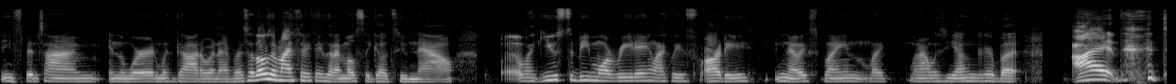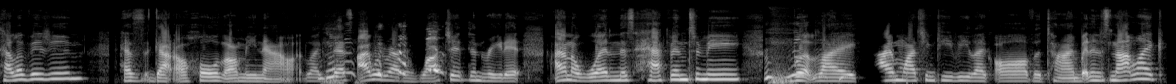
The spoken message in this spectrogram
you spend time in the Word and with God or whatever. So those are my three things that I mostly go to now. Uh, like used to be more reading, like we've already you know explained, like when I was younger, but I television has got a hold on me now. Like that's I would rather watch it than read it. I don't know when this happened to me, but like I'm watching TV like all the time. But it's not like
